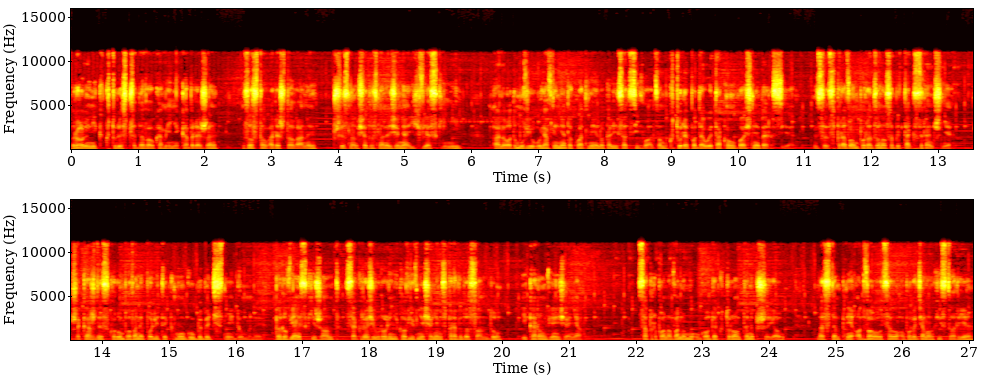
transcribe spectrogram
Rolnik, który sprzedawał kamienie kabrerze, został aresztowany, przyznał się do znalezienia ich w jaskini, ale odmówił ujawnienia dokładnej lokalizacji władzom, które podały taką właśnie wersję. Ze sprawą poradzono sobie tak zręcznie, że każdy skorumpowany polityk mógłby być z niej dumny. Peruwiański rząd zagroził rolnikowi wniesieniem sprawy do sądu i karą więzienia. Zaproponowano mu ugodę, którą ten przyjął, Następnie odwołał całą opowiedzianą historię,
